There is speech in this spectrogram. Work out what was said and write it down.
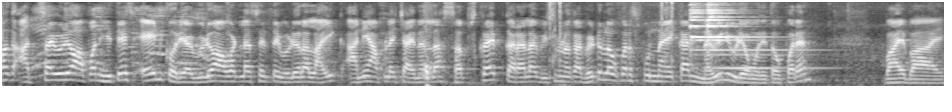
मग आजचा व्हिडिओ आपण इथेच एंड करूया. व्हिडिओ आवडला असेल तर व्हिडिओला लाईक आणि आपल्या चॅनलला सबस्क्राईब करायला विसरू नका. भेटू लवकरच पुन्हा एका नवीन व्हिडिओमध्ये तोपर्यंत बाय बाय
